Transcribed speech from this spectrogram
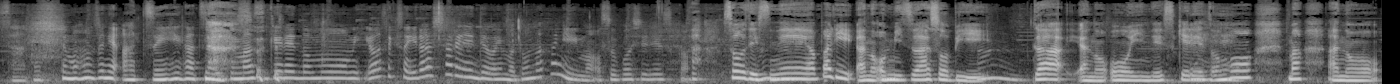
さあとっても本当に暑い日が続きますけれども 岩崎さんいらっしゃる園では今どんなふうに今お過ごしですか？そうですね、うん、やっぱりあのお水遊びが、うん、あの多いんですけれども、えー、まああの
